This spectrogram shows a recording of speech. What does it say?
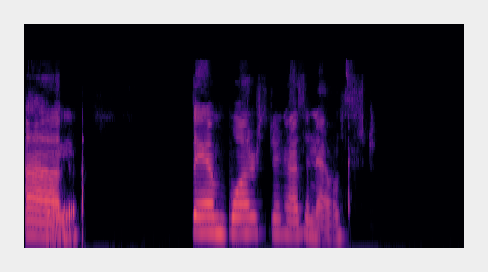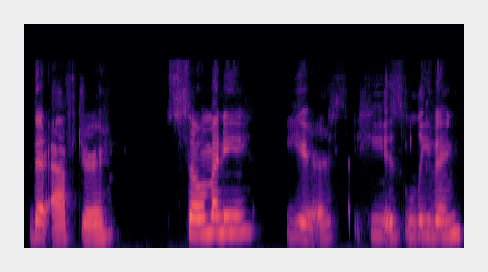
Um, yeah. Sam Waterston has announced that after so many years, he is leaving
